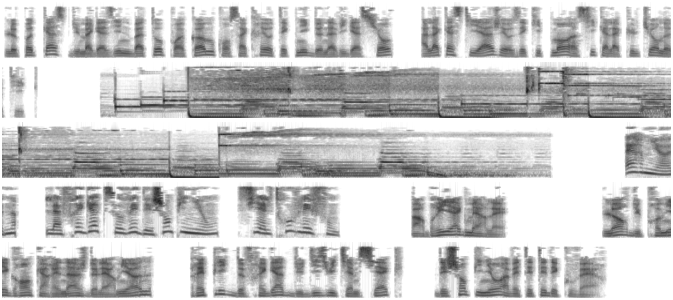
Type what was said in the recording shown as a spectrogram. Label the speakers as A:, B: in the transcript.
A: le podcast du magazine bateau.com consacré aux techniques de navigation, à l'accastillage et aux équipements ainsi qu'à la culture nautique.
B: Hermione, la frégate sauvée des champignons, si elle trouve les fonds.
A: Par Briag Merlet. Lors du premier grand carénage de l'Hermione, réplique de frégate du XVIIIe siècle, des champignons avaient été découverts.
